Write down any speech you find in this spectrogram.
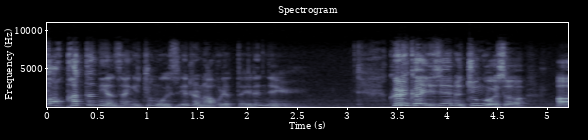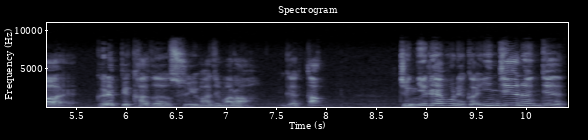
똑같은 현상이 중국에서 일어나 버렸다 이런 얘기예요. 그러니까 이제는 중국에서 아 그래픽 카드 수입하지 마라. 그러니까 딱 정리를 해보니까 이제는 이제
